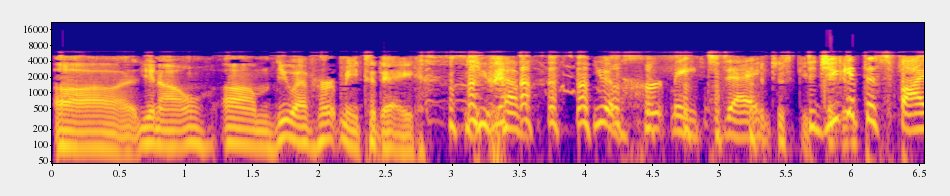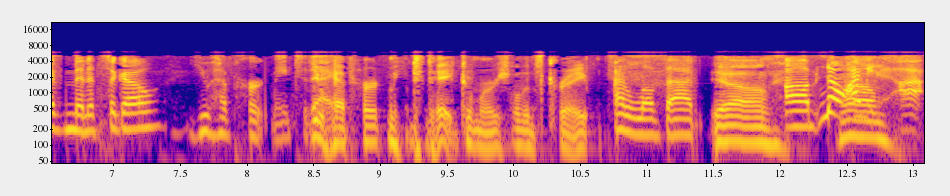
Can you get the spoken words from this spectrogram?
Uh, you know, um, you have hurt me today. You have you have hurt me today. Just keep Did you get this five minutes ago? You have hurt me today. you have hurt me today. Commercial. That's great. I love that. Yeah. Um, no, I Um, mean, I,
